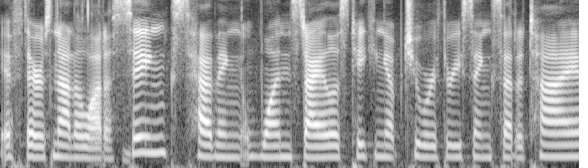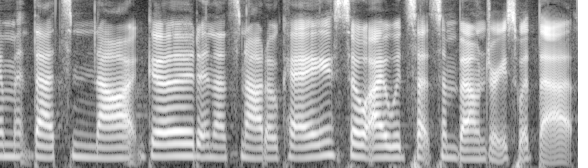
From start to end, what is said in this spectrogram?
If there's not a lot of sinks, having one stylist taking up two or three sinks at a time, that's not good and that's not okay. So I would set some boundaries with that.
